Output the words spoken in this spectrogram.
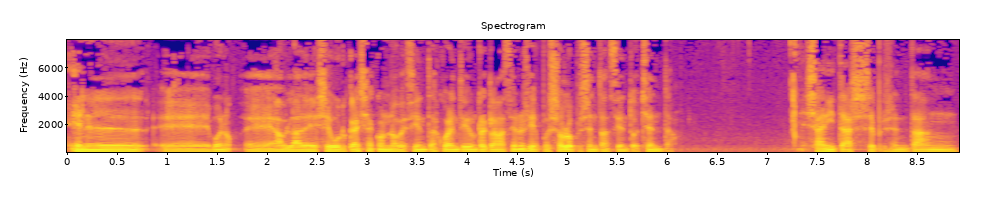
En el, eh, bueno, eh, habla de Segurcaixa con 941 reclamaciones y después solo presentan 180. Sanitas se presentan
